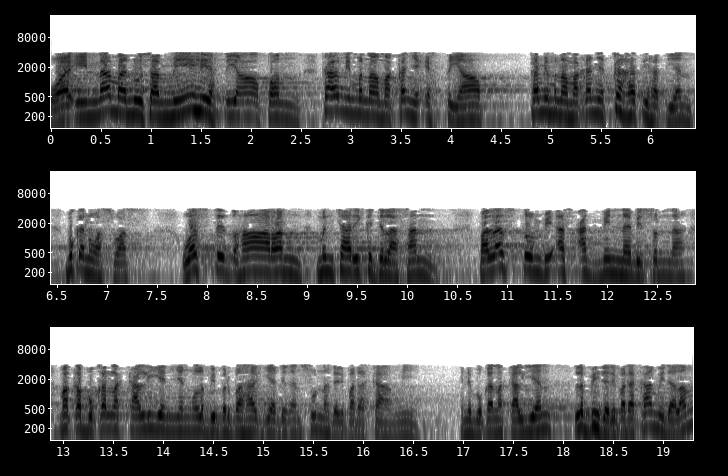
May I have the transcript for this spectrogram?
Wa inna manusammihi ihtiyatan. Kami menamakannya ihtiyat. Kami menamakannya kehati-hatian, bukan waswas. Wastidharan mencari kejelasan Falastum bi as'ad min nabi sunnah. Maka bukanlah kalian yang lebih berbahagia dengan sunnah daripada kami. Ini bukanlah kalian lebih daripada kami dalam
